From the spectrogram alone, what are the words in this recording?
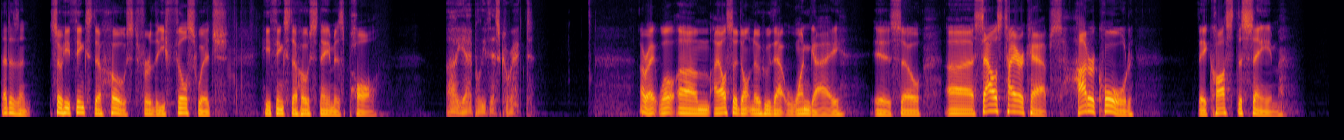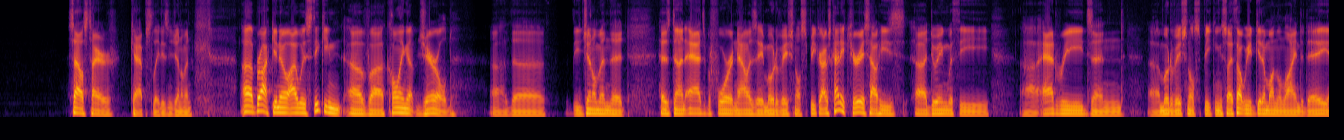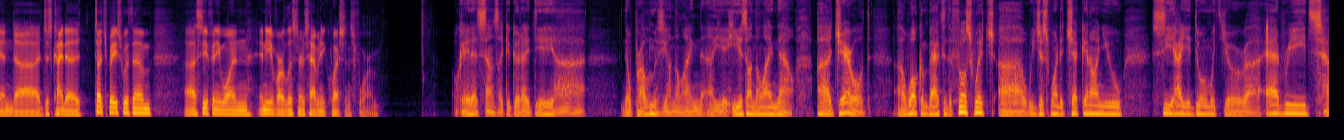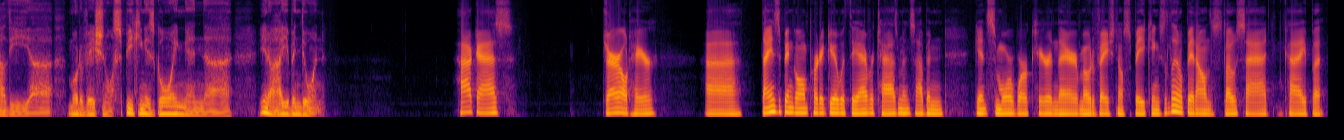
That doesn't. So he thinks the host for the Phil Switch, he thinks the host's name is Paul. Uh, yeah, I believe that's correct. All right. Well, um, I also don't know who that one guy is. So, uh, Sal's tire caps, hot or cold, they cost the same. Sal's tire caps, ladies and gentlemen. Uh, Brock, you know, I was thinking of uh, calling up Gerald, uh, the the gentleman that has done ads before and now is a motivational speaker. I was kind of curious how he's uh, doing with the uh, ad reads and uh, motivational speaking. So I thought we'd get him on the line today and uh, just kind of touch base with him, uh, see if anyone, any of our listeners, have any questions for him. Okay, that sounds like a good idea. Uh, no problem. Is he on the line? he is on the line now. Gerald, welcome back to the Phil Switch. we just wanted to check in on you see how you're doing with your uh, ad reads, how the uh, motivational speaking is going, and uh, you know how you've been doing. Hi guys, Gerald here. Uh, things have been going pretty good with the advertisements. I've been getting some more work here and there. Motivational speaking's a little bit on the slow side, okay, but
